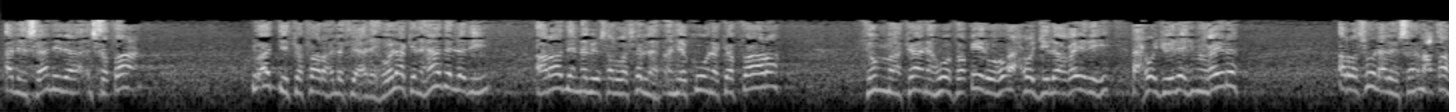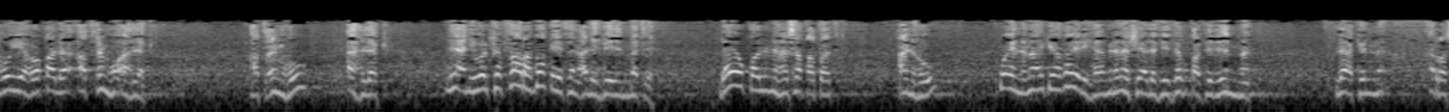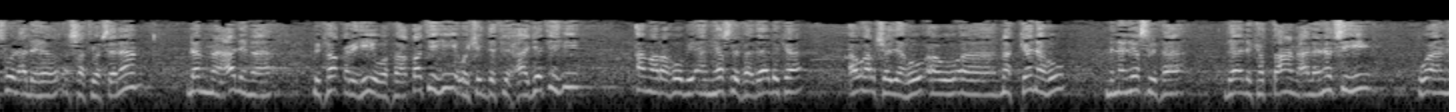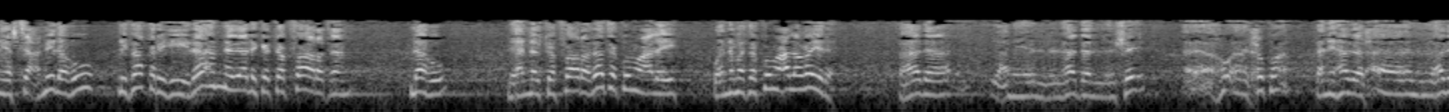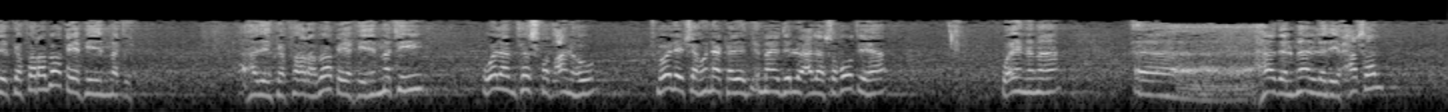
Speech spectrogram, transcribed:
الإنسان إذا استطاع يؤدي الكفارة التي عليه ولكن هذا الذي أراد النبي صلى الله عليه وسلم أن يكون كفارة ثم كان هو فقير وهو أحوج إلى غيره أحوج إليه من غيره الرسول عليه السلام أعطاه إياه وقال أطعمه أهلك. أطعمه أهلك. يعني والكفارة باقية عليه في ذمته. لا يقال أنها سقطت عنه وإنما كغيرها من الأشياء التي تبقى في الذمة. لكن الرسول عليه الصلاة والسلام لما علم بفقره وفاقته وشدة حاجته أمره بأن يصرف ذلك أو أرشده أو آه، مكنه من أن يصرف ذلك الطعام على نفسه وأن يستعمله لفقره. لا أن ذلك كفارة له لأن الكفارة لا تكون عليه وإنما تكون على غيره. فهذا يعني هذا الشيء آه، هو الحكم يعني هذا آه، هذه الكفارة باقية في ذمته. هذه الكفارة باقية في ذمته ولم تسقط عنه وليس هناك ما يدل على سقوطها وإنما آه هذا المال الذي حصل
